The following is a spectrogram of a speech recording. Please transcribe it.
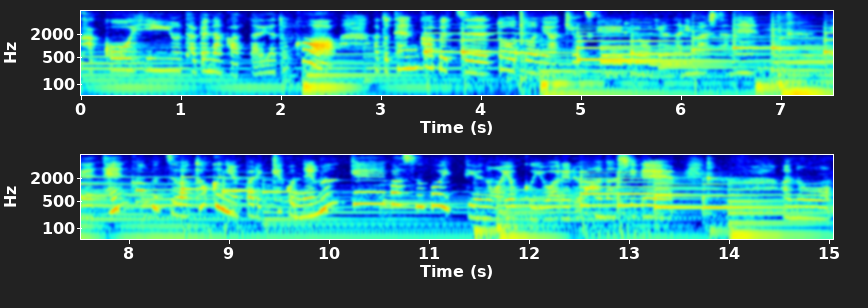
加工品を食べなかったりだとかあと添加物等々には気をつけるようにはなりましたね。添加物は特にやっぱり結構眠気がすごいっていうのはよく言われる話であの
